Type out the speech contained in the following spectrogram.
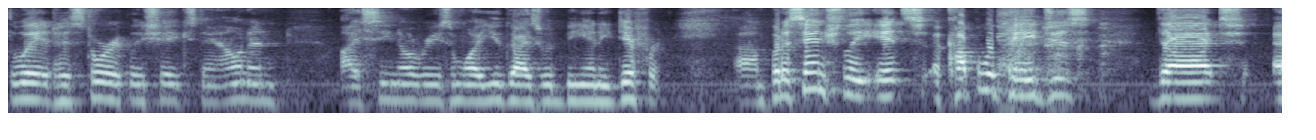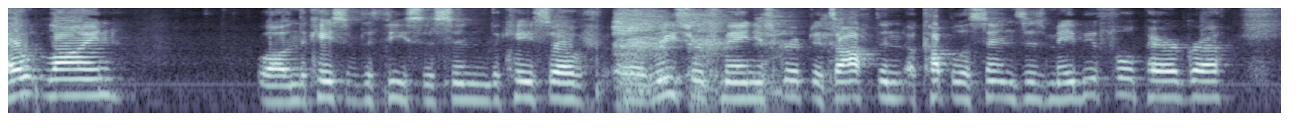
the way it historically shakes down, and I see no reason why you guys would be any different. Um, but essentially, it's a couple of pages that outline well, in the case of the thesis, in the case of a research manuscript, it's often a couple of sentences, maybe a full paragraph,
